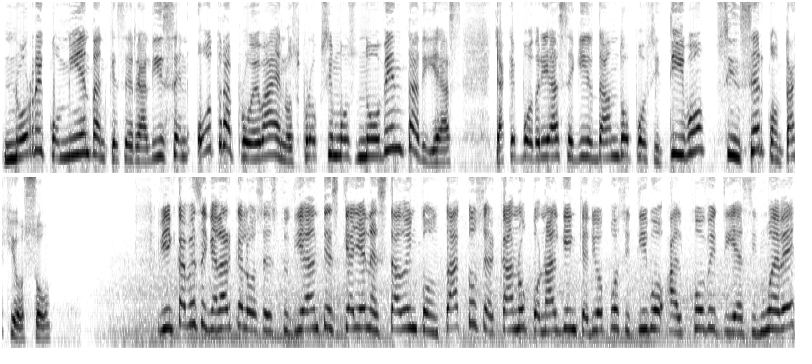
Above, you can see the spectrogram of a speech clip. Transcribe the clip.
no recomiendan que se realicen otra prueba en los próximos 90 días, ya que podría seguir dando positivo sin ser contagioso. Bien, cabe señalar que los estudiantes que hayan estado en contacto cercano con alguien que dio positivo al COVID-19,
